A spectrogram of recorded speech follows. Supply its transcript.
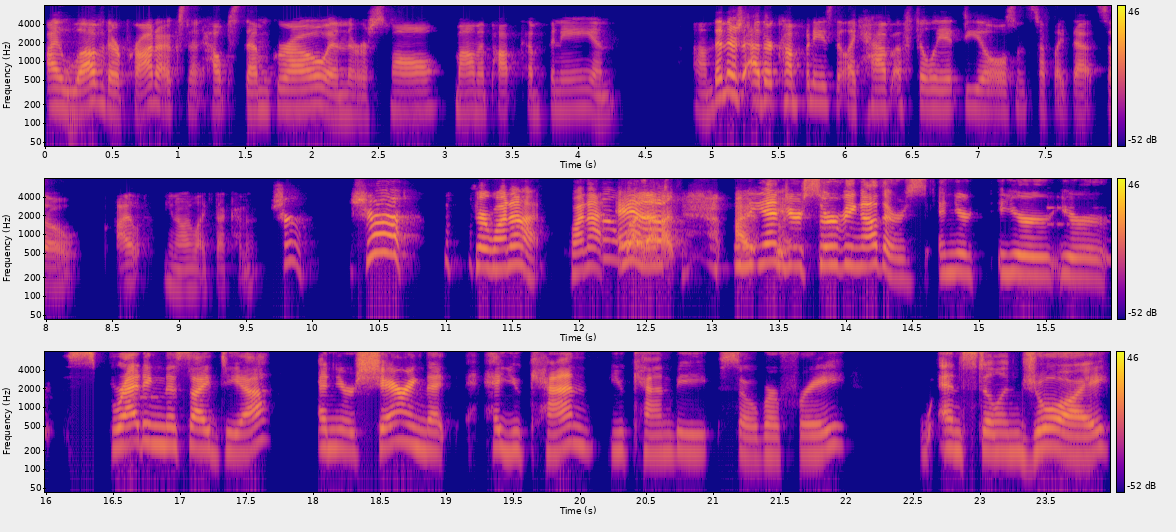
I love their products and it helps them grow. And they're a small mom and pop company. And um, then there's other companies that like have affiliate deals and stuff like that. So I, you know, I like that kind of sure, sure. Sure, why not? Why not? sure, why and not? in I- the end, you're serving others and you're you're you're spreading this idea and you're sharing that hey, you can you can be sober free and still enjoy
